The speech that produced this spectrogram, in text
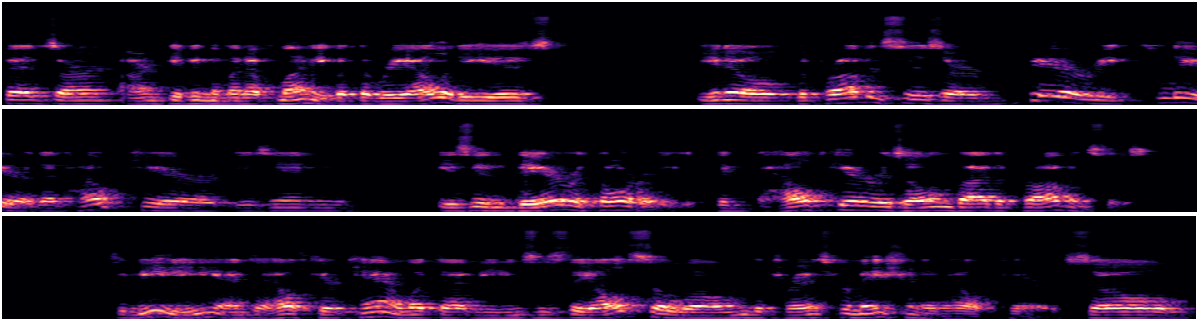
feds aren't, aren't giving them enough money. But the reality is, you know, the provinces are very clear that healthcare is in is in their authority. The healthcare is owned by the provinces to me and to HealthCareCAN, what that means is they also own the transformation of healthcare. So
